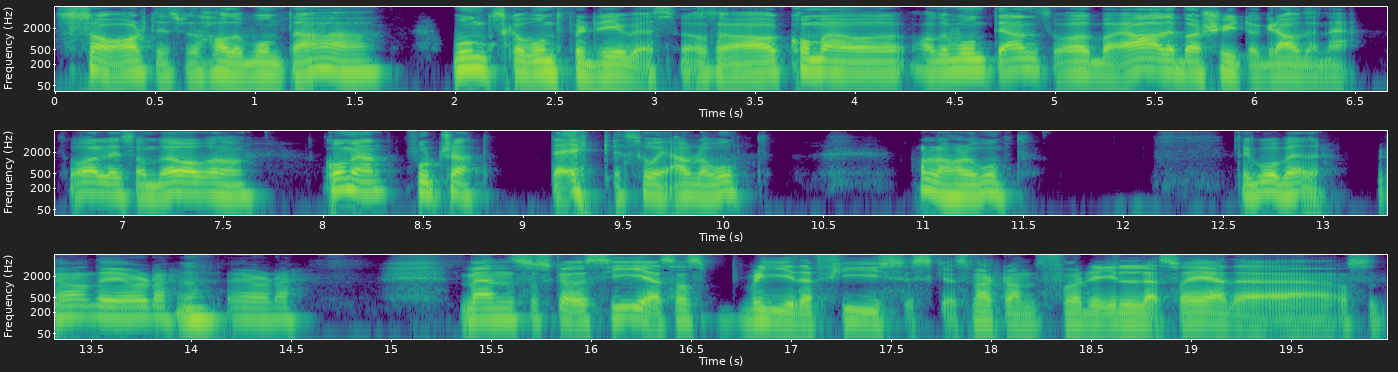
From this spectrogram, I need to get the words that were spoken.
så sa hun alltid hvis jeg hadde vondt, ja, vondt skal vondt fordrives. Altså, kom jeg og hadde vondt igjen, så var det bare, ja, det er bare skyte og grav det ned. Så var det liksom, det var bare sånn, kom igjen, fortsett. Det er ikke så jævla vondt. Alle har det vondt. Det går bedre. Ja, det gjør det. Mm. det gjør det. Men så skal det sies, altså, blir det fysiske smertene for ille, så er det altså,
